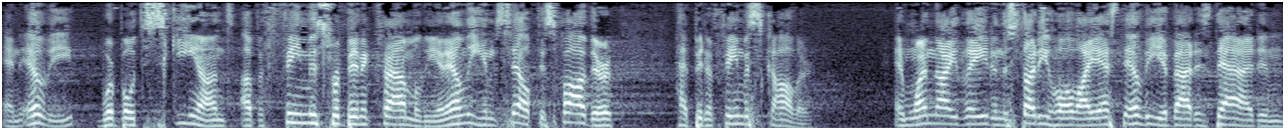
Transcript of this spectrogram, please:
and Eli were both scions of a famous rabbinic family. And Eli himself, his father, had been a famous scholar. And one night late in the study hall, I asked Eli about his dad, and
